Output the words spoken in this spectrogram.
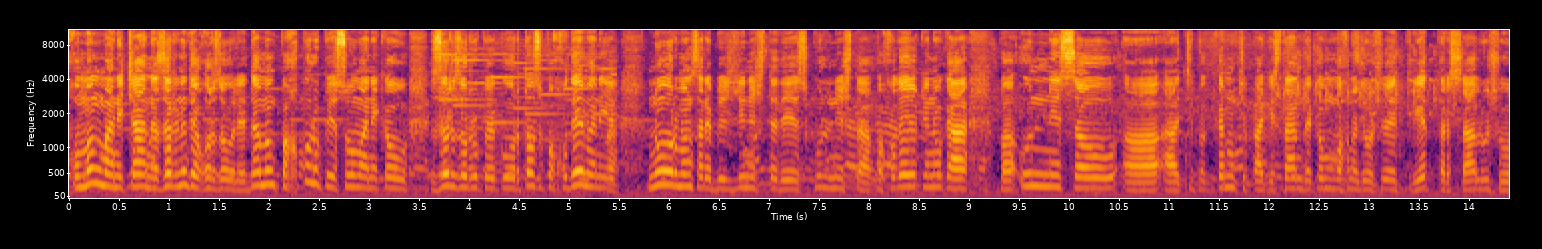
خو موږ باندې چا نظر نه دی غورځولې دا موږ په خپل پیسو باندې کو زر زر روپې کور تاسو په خوده باندې نور موږ سره بجلی نشته د سکول نشته په خدای یقین وکړه په 1900 په کم چې پاکستان د کوم وخت نه جوړ شوی 73 سال وشو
